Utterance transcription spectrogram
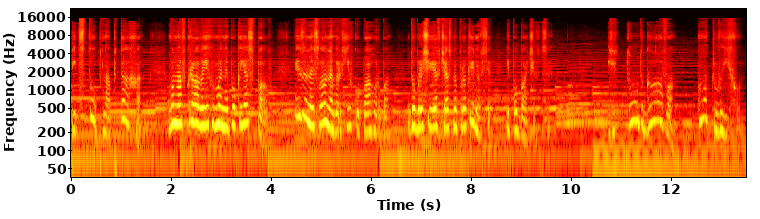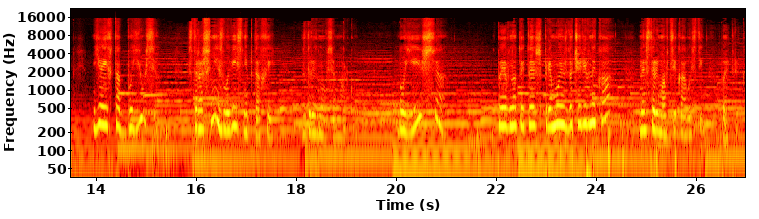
підступна птаха. Вона вкрала їх в мене, поки я спав, і занесла на верхівку пагорба. Добре, що я вчасно прокинувся і побачив це. І тут гава, от лихо. Я їх так боюся. Страшні зловісні птахи. здригнувся Марко. Боїшся? Певно, ти теж прямуєш до чарівника? не стримав цікавості Петрик.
